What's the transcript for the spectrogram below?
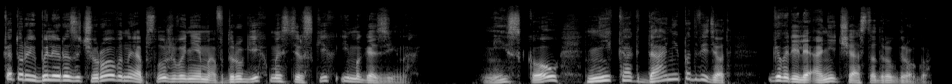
которые были разочарованы обслуживанием в других мастерских и магазинах. «Мисс Коу никогда не подведет», — говорили они часто друг другу.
